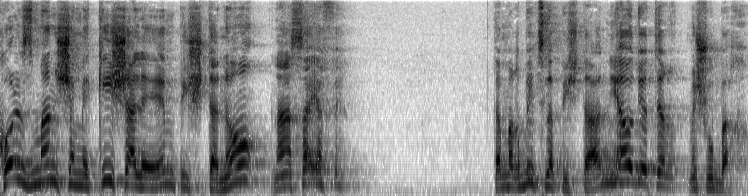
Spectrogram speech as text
כל זמן שמקיש עליהם פשתנו, נעשה יפה. אתה מרביץ לפשתן, נהיה עוד יותר משובח.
